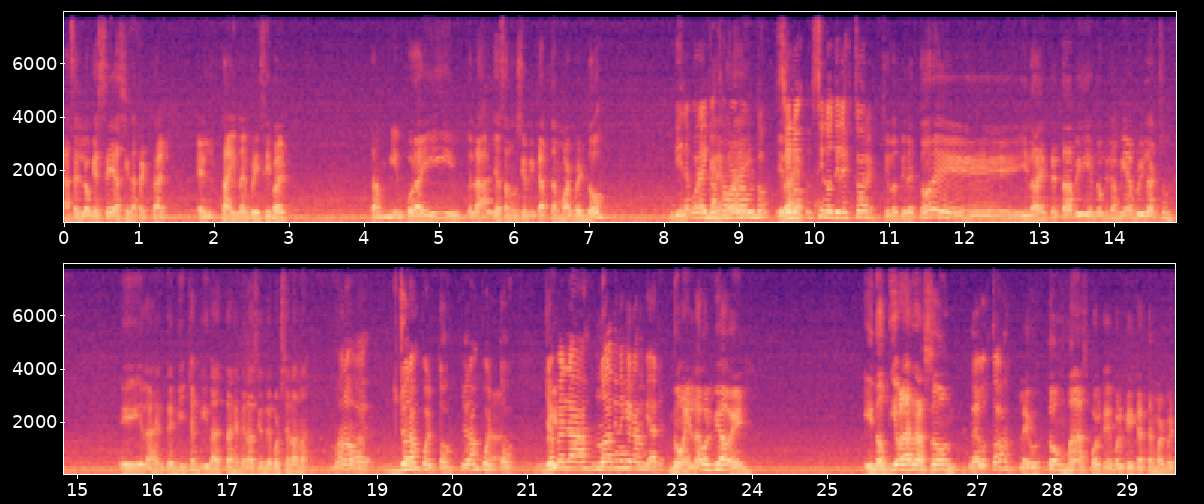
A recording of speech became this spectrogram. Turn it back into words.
hacer lo que sea sin afectar el timeline principal. También por ahí, ¿verdad? Ya se anunció que Captain Marvel 2 Viene por ahí Viene Captain por ahí, Marvel 2 y sin, la lo- gente- sin los directores. si los directores y la gente está pidiendo que cambie a Brie Larson y la gente es bien changuita esta generación de porcelana Bueno, eh, lloran por todo. Lloran por Ah. todo. Yo en verdad no la tienen que cambiar. Noel la volvió a ver y nos dio la razón ¿Le gustó? le gustó más ¿por qué? porque Captain Marvel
